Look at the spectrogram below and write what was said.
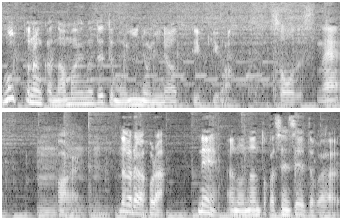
もっとなんか名前が出てもいいのになっていう気が。そうですね。うん、はい。だからほら、ね、あの、なんとか先生とか、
